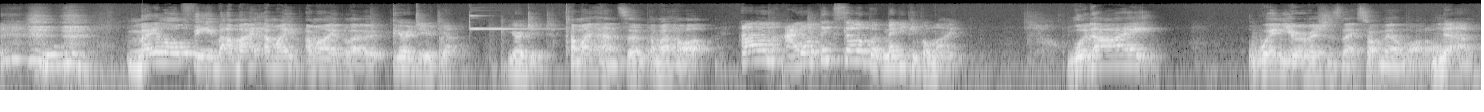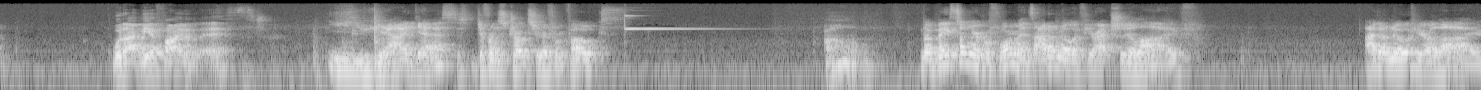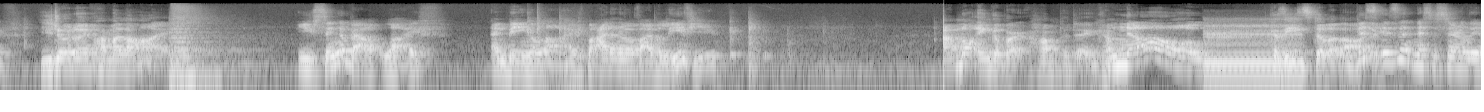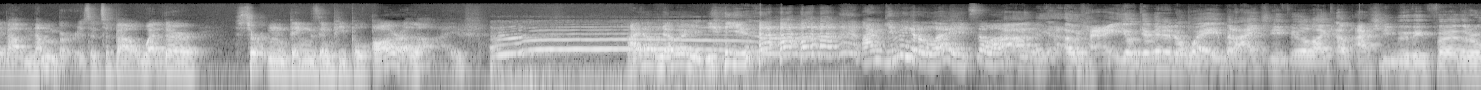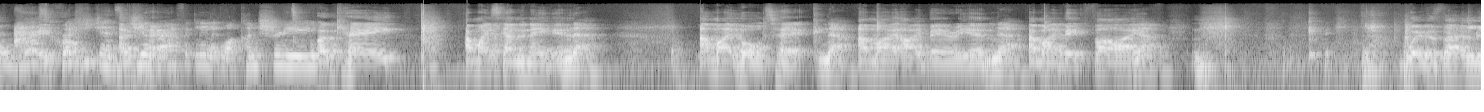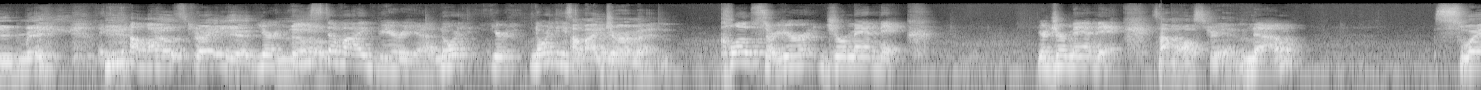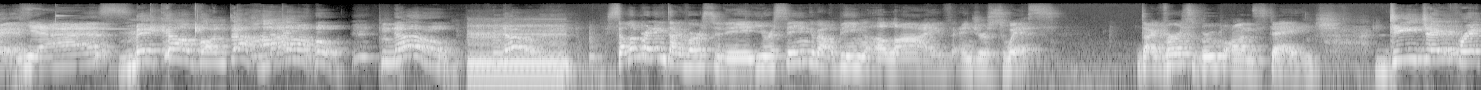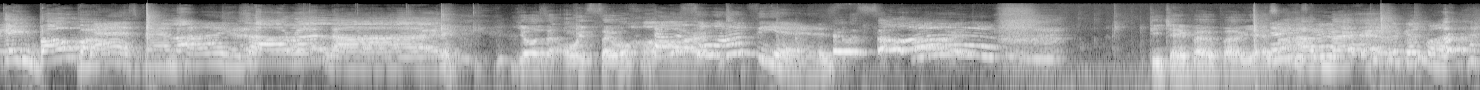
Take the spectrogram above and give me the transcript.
Male or female? Am I, am I, am I a bloke? You're a dude, yeah. You're a dude. Am I handsome? Am I hot? Um, I don't think so, but maybe people might. Would I win Eurovision's Next Top Male Model? No. Would I be a finalist? Yeah, I guess. Different strokes for different folks. Oh. But based on your performance, I don't know if you're actually alive. I don't know if you're alive. You don't know if I'm alive. You sing about life and being alive, but I don't know if I believe you. I'm not Engelbert Humperdinck, because he's still alive. This isn't necessarily about numbers, it's about whether certain things and people are alive. I don't know if you. you I'm giving it away, it's so Uh, obvious. yeah, okay, you're giving it away, but I actually feel like I'm actually moving further away Ask from. questions Okay. geographically, like what country? Okay. Am I Scandinavian? No, Am I Baltic? no, Am I Iberian? No. Am I Big Five? no. Where does that leave me? Am I Australian? You're no. east of Iberia, north. You're northeast. Am I. German? Closer. You're Germanic. You're Germanic. So I'm Austrian. No. Swiss. Yes. Michael von der Heide. No. No. No. Celebrating diversity, you're singing about being alive and you're Swiss. Diverse group on stage. DJ freaking Bobo. Yes, vampires are are alive. Yours are always so hard. That was so obvious. It was so hard. Ah, DJ Bobo, yes, there I have met That was a good one. Oh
